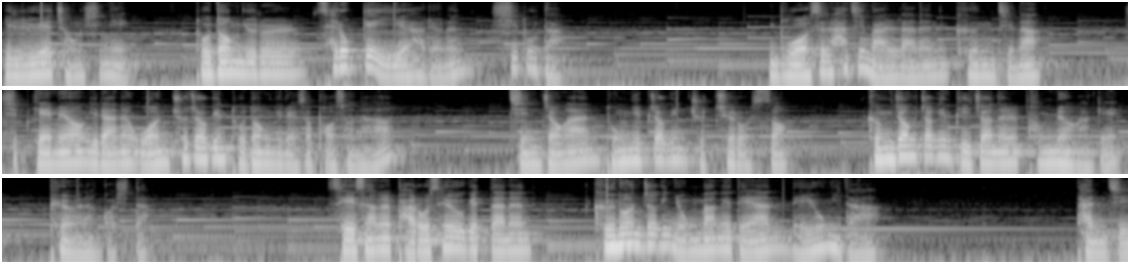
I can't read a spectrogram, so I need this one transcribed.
인류의 정신이 도덕률을 새롭게 이해하려는 시도다. 무엇을 하지 말라는 금지나 십계명이라는 원초적인 도덕률에서 벗어나 진정한 독립적인 주체로서 긍정적인 비전을 분명하게 표현한 것이다. 세상을 바로 세우겠다는 근원적인 욕망에 대한 내용이다. 단지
